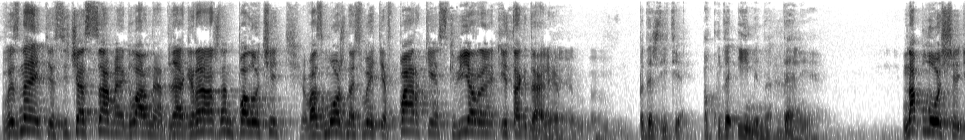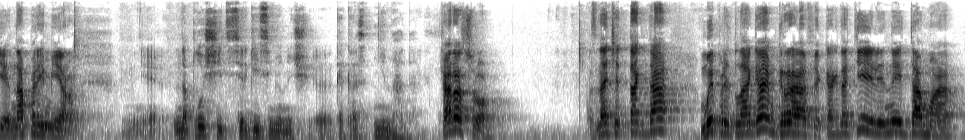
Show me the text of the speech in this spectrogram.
Вы знаете, сейчас самое главное для граждан получить возможность выйти в парки, скверы и так далее. Подождите, а куда именно далее? На площади, например. Э, На площадь, Сергей Семенович, э, как раз не надо. Хорошо. Значит, тогда мы предлагаем график, когда те или иные дома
